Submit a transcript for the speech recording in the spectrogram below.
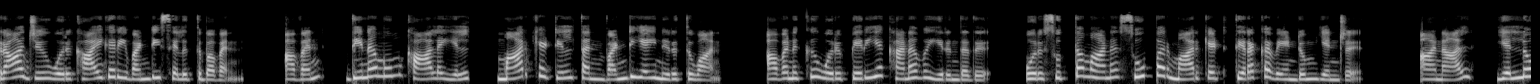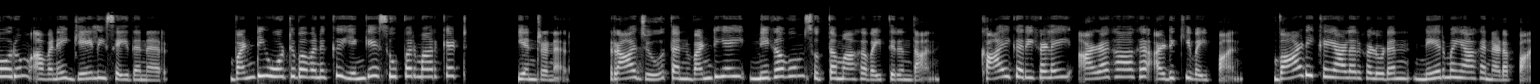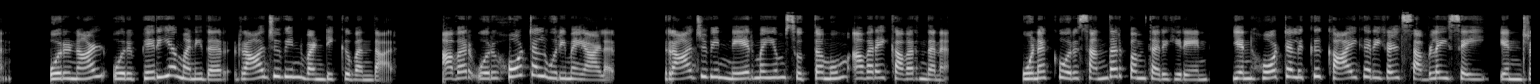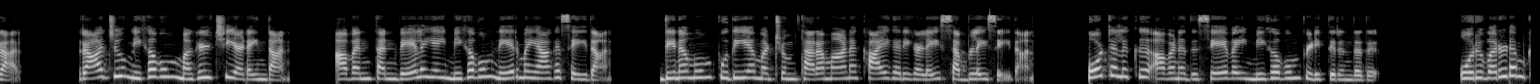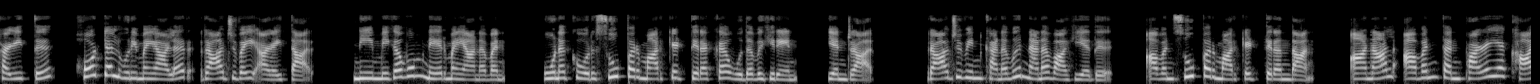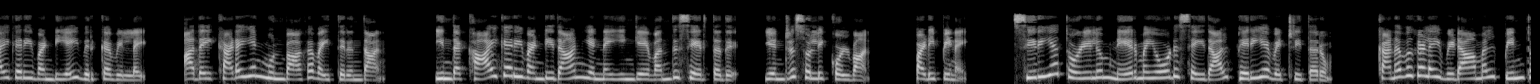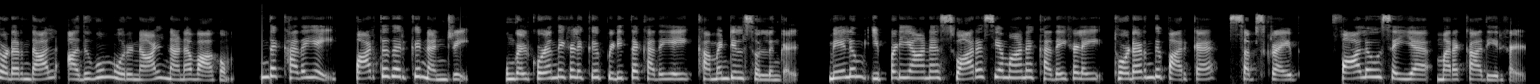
ராஜு ஒரு காய்கறி வண்டி செலுத்துபவன். அவன் தினமும் காலையில் மார்க்கெட்டில் தன் வண்டியை நிறுத்துவான். அவனுக்கு ஒரு பெரிய கனவு இருந்தது. ஒரு சுத்தமான சூப்பர் மார்க்கெட் திறக்க வேண்டும் என்று. ஆனால் எல்லோரும் அவனை கேலி செய்தனர். வண்டி ஓட்டுபவனுக்கு எங்கே சூப்பர் மார்க்கெட்? என்றனர். ராஜு தன் வண்டியை மிகவும் சுத்தமாக வைத்திருந்தான். காய்கறிகளை அழகாக அடுக்கி வைப்பான். வாடிக்கையாளர்களுடன் நேர்மையாக நடப்பான். ஒரு நாள் ஒரு பெரிய மனிதர் ராஜுவின் வண்டிக்கு வந்தார். அவர் ஒரு ஹோட்டல் உரிமையாளர். ராஜுவின் நேர்மையும் சுத்தமும் அவரை கவர்ந்தன. உனக்கு ஒரு சந்தர்ப்பம் தருகிறேன். என் ஹோட்டலுக்கு காய்கறிகள் சப்ளை செய் என்றார். ராஜு மிகவும் மகிழ்ச்சியடைந்தான். அவன் தன் வேலையை மிகவும் நேர்மையாக செய்தான். தினமும் புதிய மற்றும் தரமான காய்கறிகளை சப்ளை செய்தான். ஹோட்டலுக்கு அவனது சேவை மிகவும் பிடித்திருந்தது. ஒரு வருடம் கழித்து ஹோட்டல் உரிமையாளர் ராஜுவை அழைத்தார். நீ மிகவும் நேர்மையானவன். உனக்கு ஒரு சூப்பர் மார்க்கெட் திறக்க உதவுகிறேன் என்றார். ராஜுவின் கனவு நனவாகியது. அவன் சூப்பர் மார்க்கெட் திறந்தான். ஆனால் அவன் தன் பழைய காய்கறி வண்டியை விற்கவில்லை. அதை கடையின் முன்பாக வைத்திருந்தான். இந்த காய்கறி வண்டிதான் என்னை இங்கே வந்து சேர்த்தது என்று சொல்லிக் கொள்வான். படிப்பினை. சிறிய தொழிலும் நேர்மையோடு செய்தால் பெரிய வெற்றி தரும். கனவுகளை விடாமல் பின்தொடர்ந்தால் அதுவும் ஒரு நாள் நனவாகும். இந்த கதையை பார்த்ததற்கு நன்றி. உங்கள் குழந்தைகளுக்கு பிடித்த கதையை கமெண்டில் சொல்லுங்கள். மேலும் இப்படியான சுவாரஸ்யமான கதைகளை தொடர்ந்து பார்க்க சப்ஸ்கிரைப் ஃபாலோ செய்ய மறக்காதீர்கள்.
